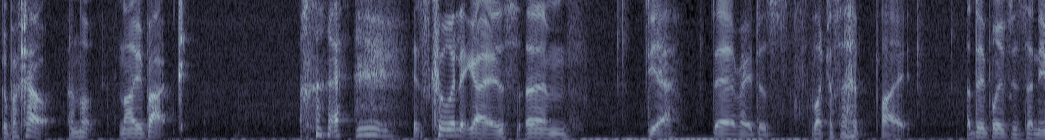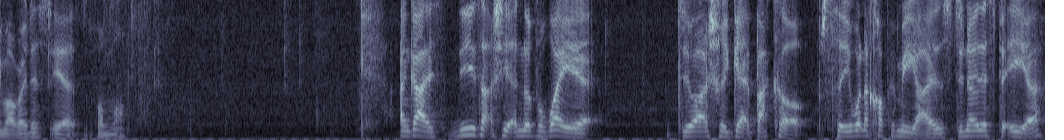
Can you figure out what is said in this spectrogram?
go back out and look. Now you're back. it's cool, isn't it, guys? Um, yeah, they're raiders. Like I said, like I do believe there's any more raiders. Yeah, one more. And guys, there's actually another way to actually get back up. So you want to copy me, guys? Do you know this bit here?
